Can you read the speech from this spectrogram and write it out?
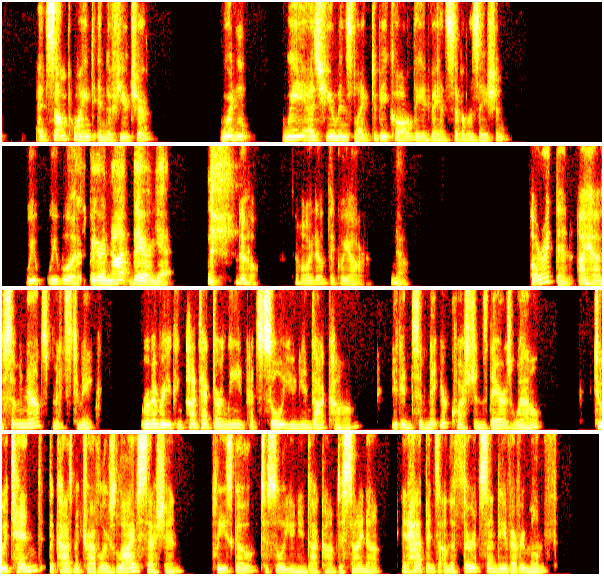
at some point in the future, wouldn't we as humans like to be called the advanced civilization? We we would. We are not there yet. no, no, I don't think we are. No. All right, then. I have some announcements to make. Remember, you can contact arlene at soulunion.com. You can submit your questions there as well. To attend the Cosmic Travelers live session, please go to soulunion.com to sign up. It happens on the third Sunday of every month.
